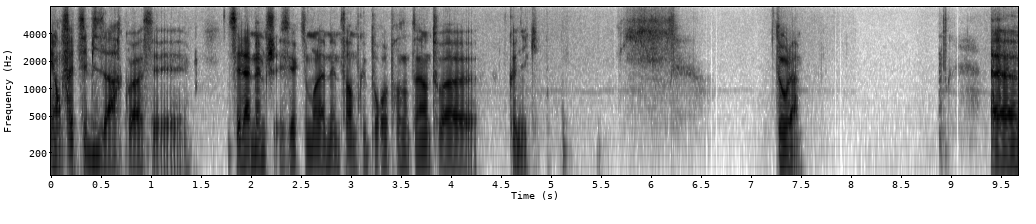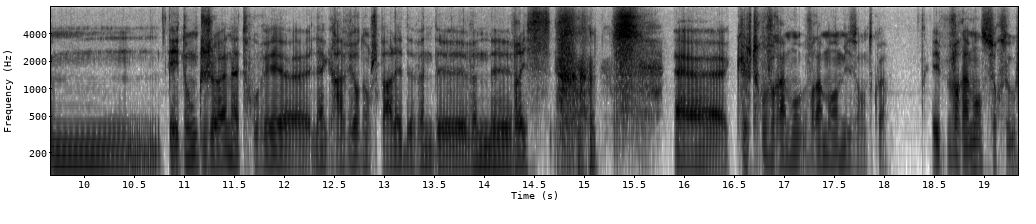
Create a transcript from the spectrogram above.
Et en fait, c'est bizarre quoi. C'est la même, exactement la même forme que pour représenter un toit euh, conique. Donc voilà. Euh, et donc Johan a trouvé euh, la gravure dont je parlais de Van de, Van de Vries, que je trouve vraiment vraiment amusante quoi. Et vraiment, surtout,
